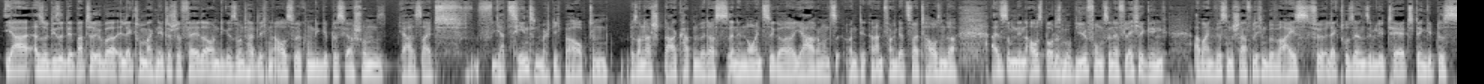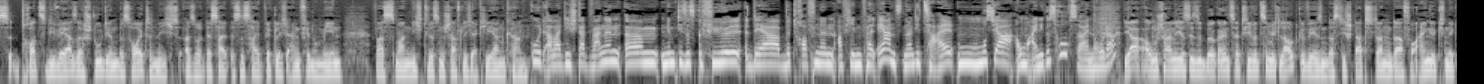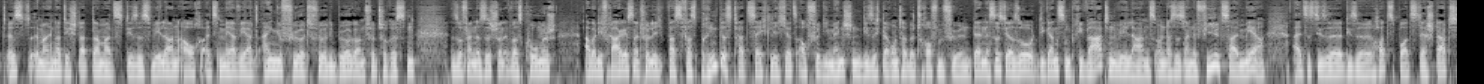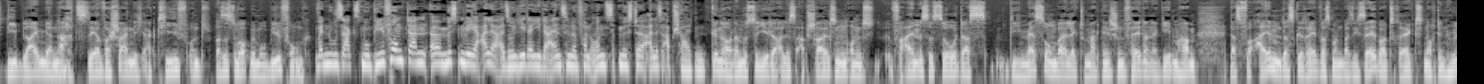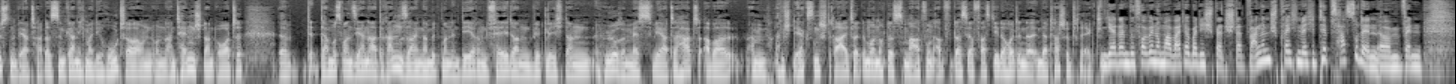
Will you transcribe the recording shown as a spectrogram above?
Ja, also diese Debatte über elektromagnetische Felder und die gesundheitlichen Auswirkungen, die gibt es ja schon ja seit Jahrzehnten, möchte ich behaupten. Besonders stark hatten wir das in den 90er Jahren und, und Anfang der 2000er, als es um den Ausbau des Mobilfunks in der Fläche ging. Aber einen wissenschaftlichen Beweis für Elektrosensibilität, den gibt es trotz diverser Studien bis heute nicht. Also deshalb ist es halt wirklich ein Phänomen, was man nicht wissenschaftlich erklären kann. Gut, aber die Stadt Wangen ähm, nimmt dieses Gefühl der Betroffenen auf jeden Fall ernst. Ne? Die Zahl muss ja um einiges hoch sein, oder? Ja, augenscheinlich ist diese Bürgerinitiative ziemlich laut gewesen, dass die Stadt dann davor eingeknickt ist. Immerhin hat die Stadt damals dieses WLAN auch als Mehrwert eingeführt für die Bürger und für Touristen. Insofern ist es schon etwas komisch. Aber die Frage ist natürlich, was, was bringt es tatsächlich jetzt auch für die Menschen, die sich darunter betroffen fühlen? Denn es ist ja so, die ganzen privaten WLANs, und das ist eine Vielzahl mehr, als es diese, diese Hotspots der Stadt, die bleiben ja nachts sehr wahrscheinlich aktiv. Und was ist überhaupt mit Mobilfunk? Wenn du sagst Mobilfunk, dann äh, müssten wir ja alle, also jeder, jeder einzelne von uns müsste alles abschalten. Genau, dann müsste jeder alles abschalten. Und vor allem ist es so, dass die Messungen bei elektromagnetischen Feldern ergeben haben, dass vor allem das Gerät, was man bei sich selber trägt, noch den höchsten Wert hat. Das sind gar nicht mal die Router und, und Antennenstandorte. Äh, da muss man sehr nah dran sein, damit man in deren Feldern wirklich dann höhere Messwerte hat. Aber am, am stärksten strahlt halt immer noch das Smartphone ab, das ja fast jeder heute in der, in der Tasche trägt. Ja, dann bevor wir nochmal weiter über die Stadt Wangen sprechen, welche Tipps hast du denn, ähm, wenn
